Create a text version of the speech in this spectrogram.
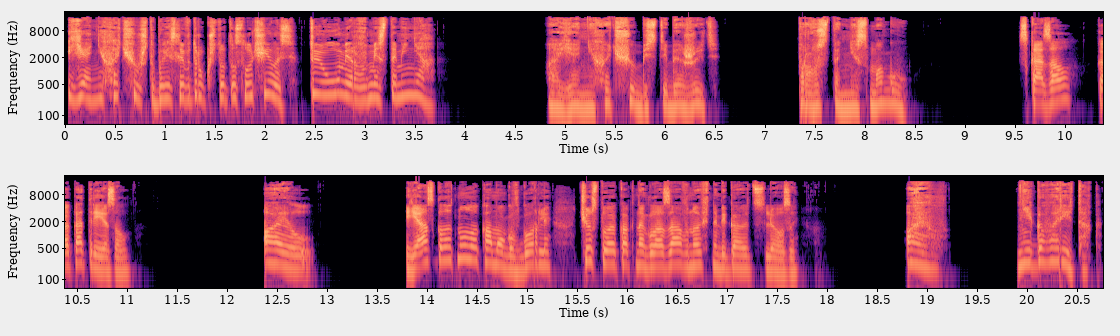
я не хочу, чтобы, если вдруг что-то случилось, ты умер вместо меня». «А я не хочу без тебя жить. Просто не смогу», — сказал, как отрезал. «Айл...» Я сглотнула комок в горле, чувствуя, как на глаза вновь набегают слезы. «Айл, не говори так.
